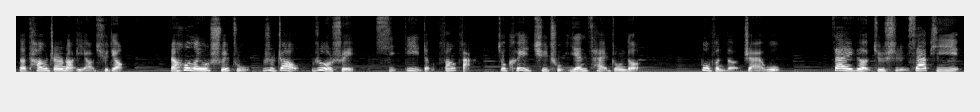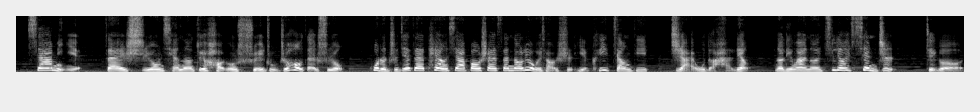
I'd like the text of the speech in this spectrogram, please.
那汤汁呢也要去掉，然后呢用水煮、日照、热水洗涤等方法就可以去除腌菜中的部分的致癌物。再一个就是虾皮、虾米。在使用前呢，最好用水煮之后再食用，或者直接在太阳下暴晒三到六个小时，也可以降低致癌物的含量。那另外呢，尽量限制这个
